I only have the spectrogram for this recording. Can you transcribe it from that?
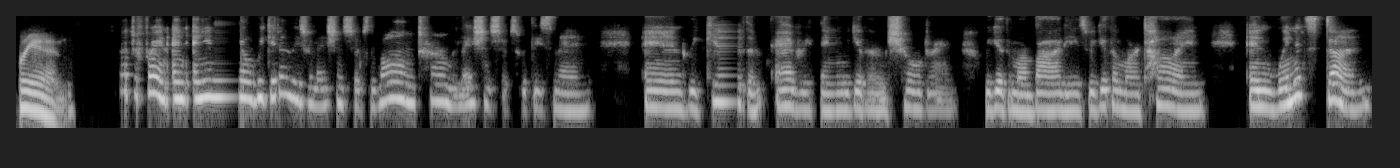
friend. Your friend. And and you know, we get in these relationships, long-term relationships with these men, and we give them everything. We give them children, we give them our bodies, we give them our time. And when it's done,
